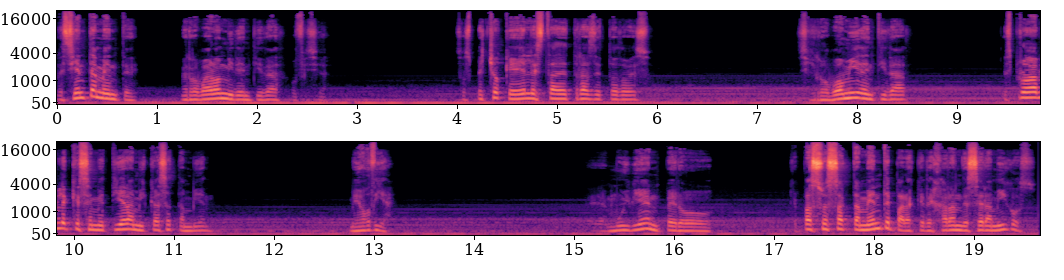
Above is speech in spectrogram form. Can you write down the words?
Recientemente me robaron mi identidad oficial. Sospecho que él está detrás de todo eso. Si robó mi identidad, es probable que se metiera a mi casa también. Me odia. Eh, muy bien, pero ¿qué pasó exactamente para que dejaran de ser amigos?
